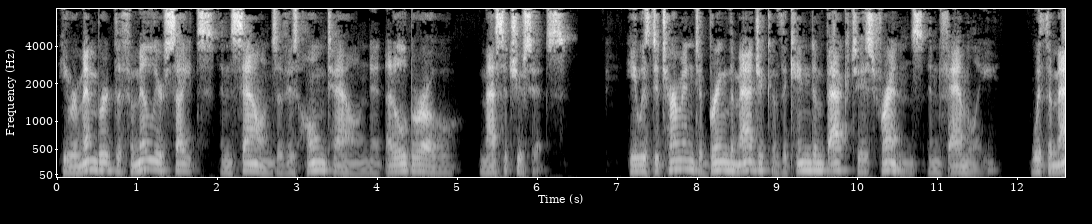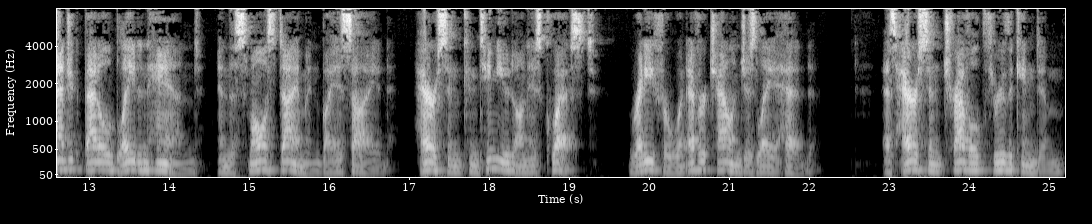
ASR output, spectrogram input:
he remembered the familiar sights and sounds of his hometown in Attleboro, Massachusetts. He was determined to bring the magic of the kingdom back to his friends and family. With the magic battle blade in hand and the smallest diamond by his side, Harrison continued on his quest, ready for whatever challenges lay ahead. As Harrison traveled through the kingdom,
